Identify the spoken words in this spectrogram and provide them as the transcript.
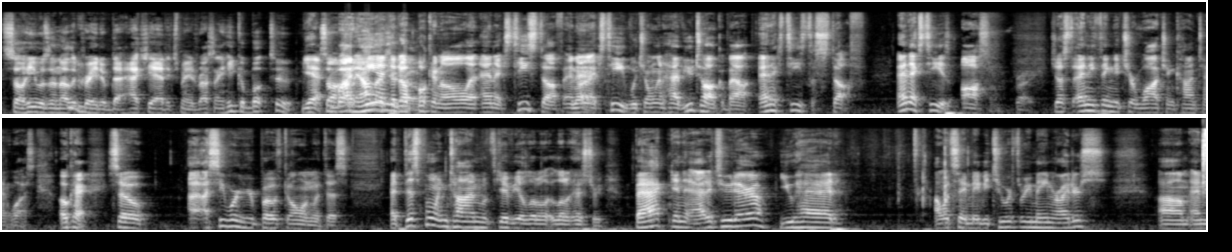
So he was another creative that actually had experience wrestling. He could book too. Yeah, So but I mean, he ended up booking all that NXT stuff, and Right. NXT, which I'm going to have you talk about. NXT is the stuff. NXT is awesome. Right. Just anything that you're watching content wise. Okay, so I, I see where you're both going with this. At this point in time, let's give you a little a little history. Back in the Attitude Era, you had, I would say, maybe two or three main writers. Um, and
